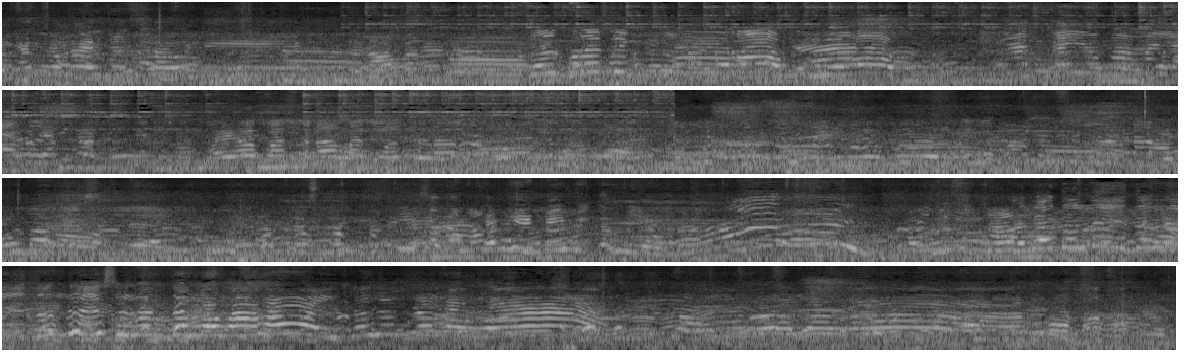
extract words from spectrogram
Ingat ko kayo dyan, Saudi. Salamat po. Ram! Ram! Ingat kayo mamaya. Ay, opo, salamat po, salamat po. Come here, come here hoy! Silang dalawa! Wala pala.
